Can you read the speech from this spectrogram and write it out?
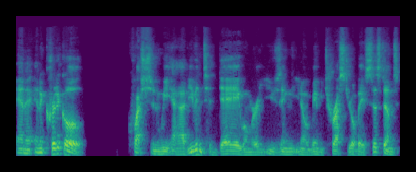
and a, and a critical question we have even today when we're using you know maybe terrestrial based systems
